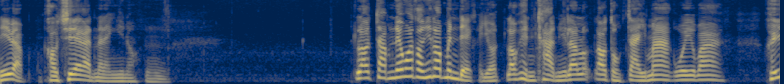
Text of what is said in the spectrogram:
นี่แบบเขาเชื่อกันอะไรอย่างนี้เนาะอืมเราจำได้ว่าตอนที่เราเป็นเด็กอะยศเราเห็นข่าวนี้แล้วเราเราตกใจมากเว้ยว่าเฮ้ย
